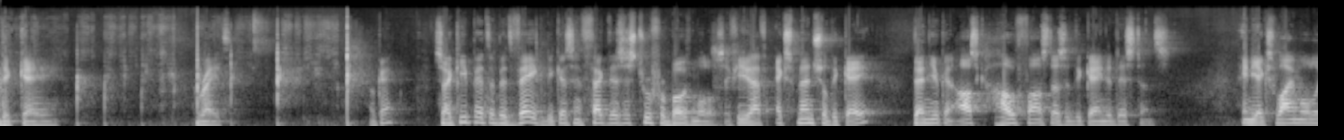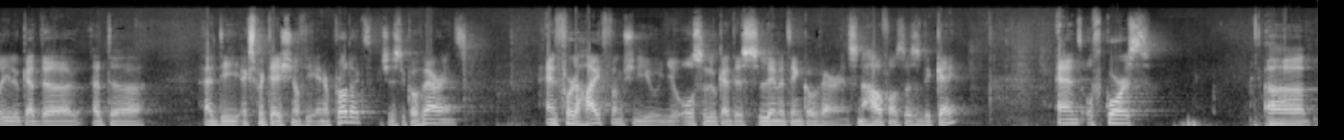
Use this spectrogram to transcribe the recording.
decay rate. Okay? So I keep it a bit vague because in fact this is true for both models. If you have exponential decay, then you can ask how fast does it decay in the distance. In the XY model, you look at the at the at the expectation of the inner product, which is the covariance. And for the height function, you, you also look at this limiting covariance and how fast does it decay. And of course, uh,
